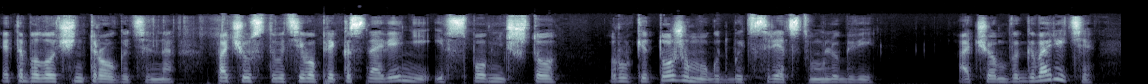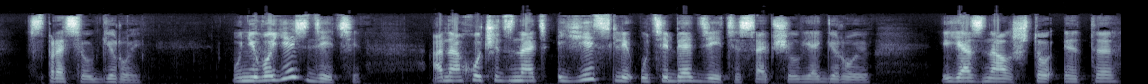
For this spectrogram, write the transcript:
Это было очень трогательно — почувствовать его прикосновение и вспомнить, что руки тоже могут быть средством любви. — О чем вы говорите? — спросил герой. — У него есть дети? Она хочет знать, есть ли у тебя дети, — сообщил я герою. И я знал, что это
